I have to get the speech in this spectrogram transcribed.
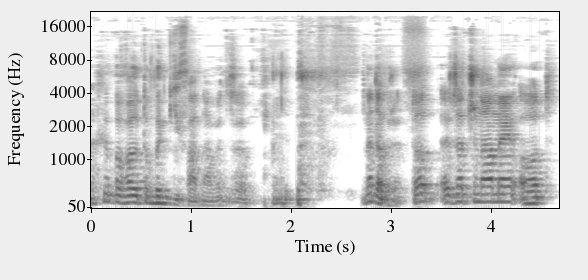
y, chyba warto by gifa nawet zrobić. Nie? No dobrze, to zaczynamy od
